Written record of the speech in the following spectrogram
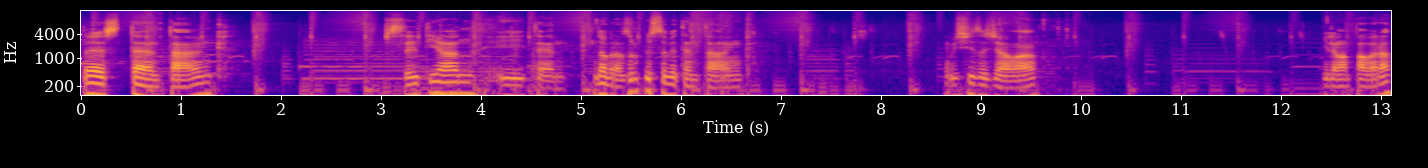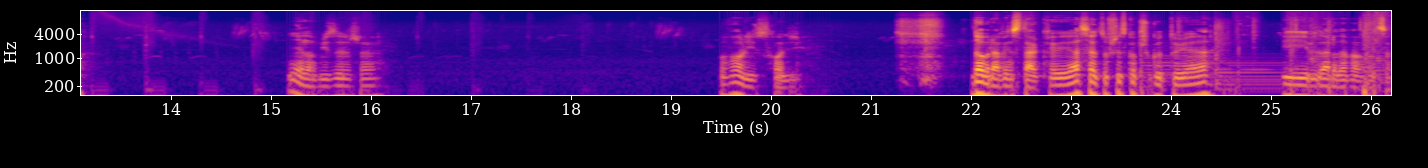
To jest ten tank. Obsydian i ten. Dobra, zróbmy sobie ten tank. Jak widzicie, to działa. Ile mam powera? Nie no, widzę, że powoli schodzi. Dobra, więc tak, ja sobie tu wszystko przygotuję i zaraz wam wrócę.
